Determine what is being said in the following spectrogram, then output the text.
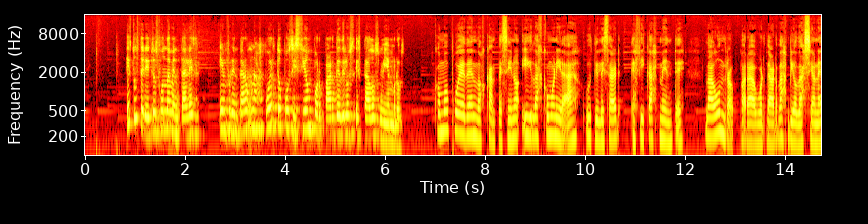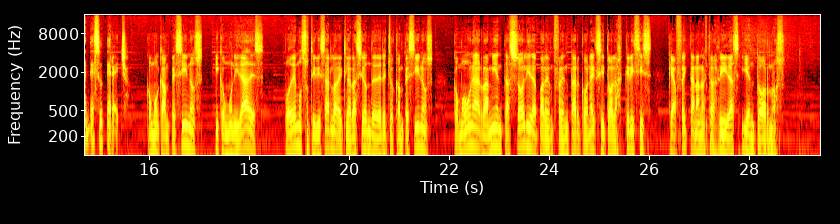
Estos derechos fundamentales enfrentaron una fuerte oposición por parte de los Estados miembros. ¿Cómo pueden los campesinos y las comunidades utilizar eficazmente la UNDROP para abordar las violaciones de su derecho? Como campesinos y comunidades podemos utilizar la Declaración de Derechos Campesinos como una herramienta sólida para enfrentar con éxito las crisis que afectan a nuestras vidas y entornos.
